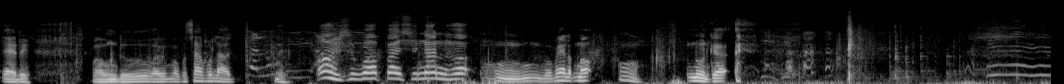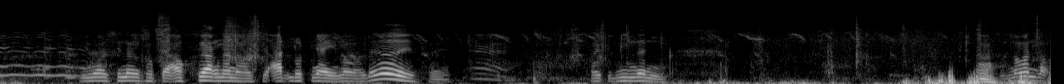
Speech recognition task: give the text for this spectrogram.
แต่ดิว่ามึงดูว่ามาภาษาพวกเราโอ้ยสิว่าไปสินั่นเหอะอืมบ่แม่นหรอกเนาะอืมนู่นก็สิว่าสินั่นเขาไปเอาเครื่องนั่นเอาสิอัดรถใหญ่มาเลยเฮ้ยเฮ้ยก็มีเงินอืมนอนหลัง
